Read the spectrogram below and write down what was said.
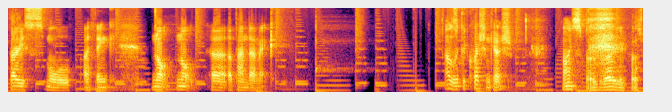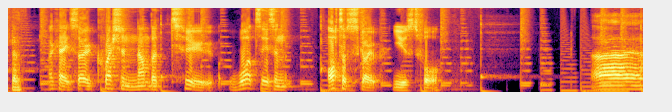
very small, I think, not not uh, a pandemic. That was a good question, Kesh. Nice. that was a very good question. Okay, so question number two: What is an otoscope used for? Uh,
